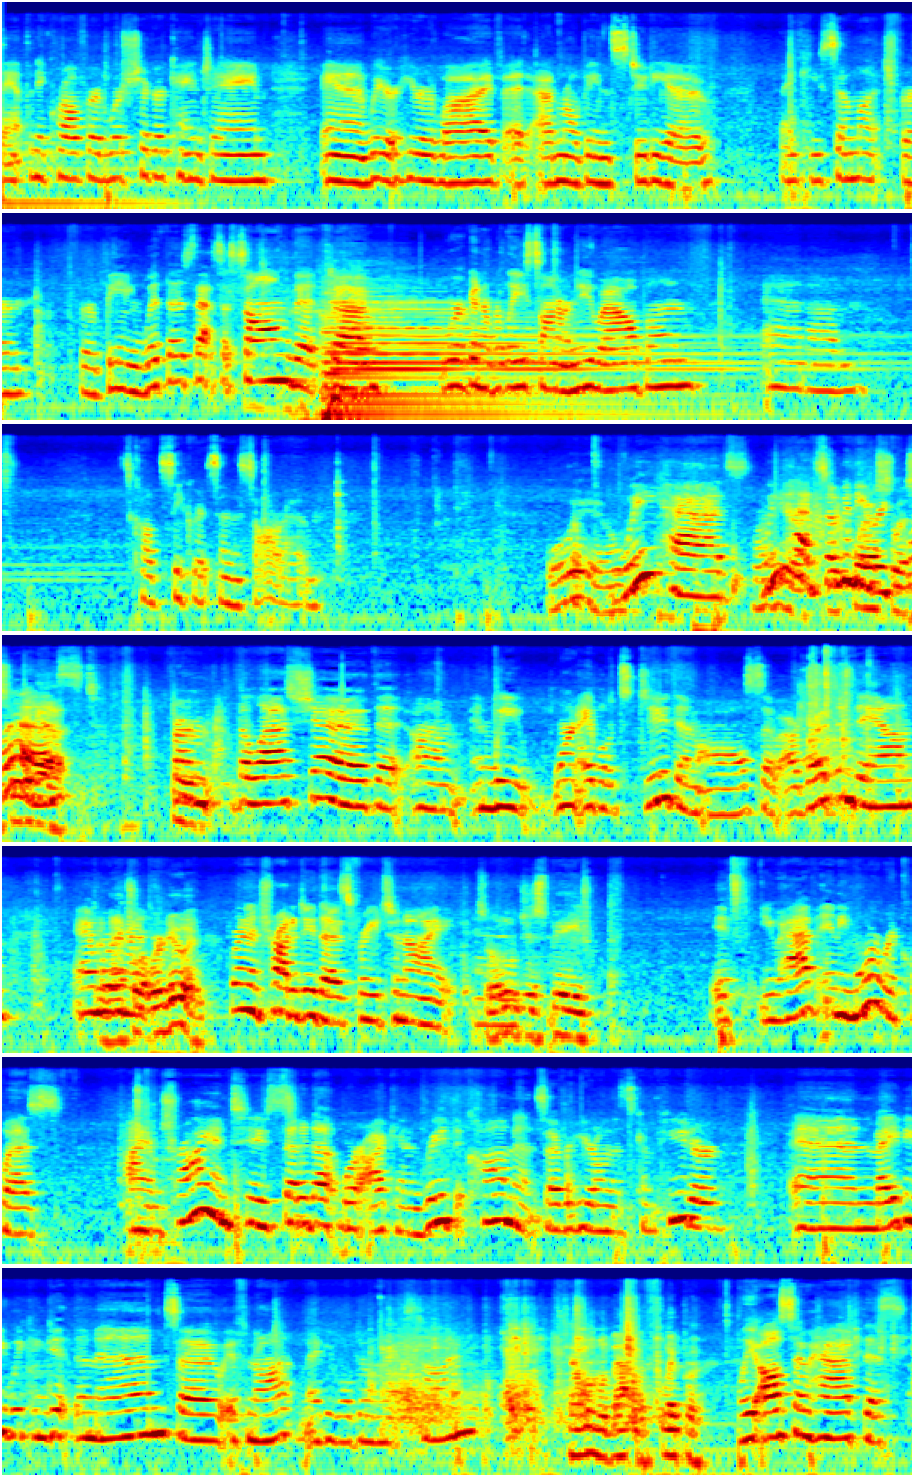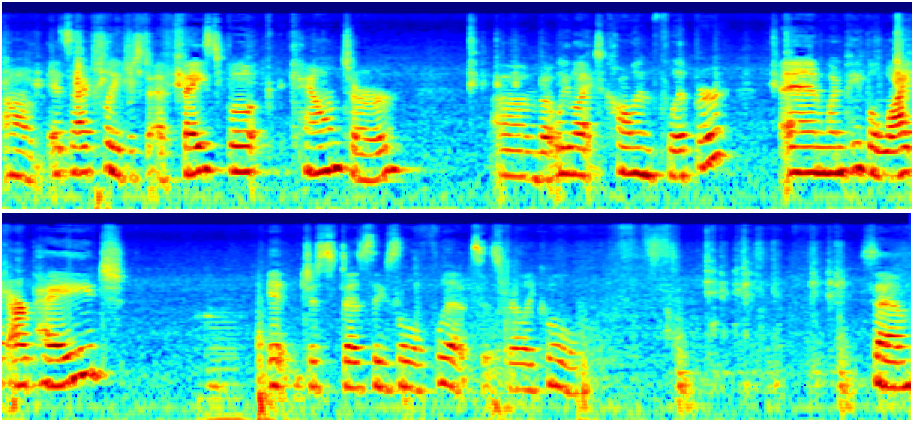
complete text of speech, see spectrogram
is Anthony Crawford. We're Sugarcane Jane, and we are here live at Admiral Bean Studio. Thank you so much for for being with us. That's a song that uh, we're going to release on our new album, and um, it's called Secrets in the Sorrow. Well, We had we had so many requests, from the last show that um and we weren't able to do them all, so I wrote them down and and we're that's gonna what we're doing. we're gonna try to do those for you tonight. So it'll And just be if you have any more requests, I am trying to set it up where I can read the comments over here on this computer and maybe we can get them in. So if not, maybe we'll do them next time. tell them about the flipper. We also have this, um, it's actually just a Facebook counter, um, but we like to call him Flipper. And when people like our page, it just does these little flips. It's really cool. So,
